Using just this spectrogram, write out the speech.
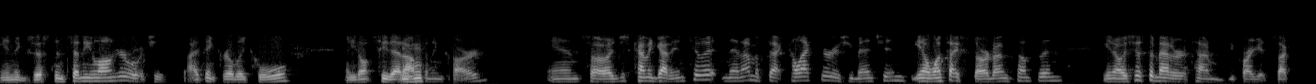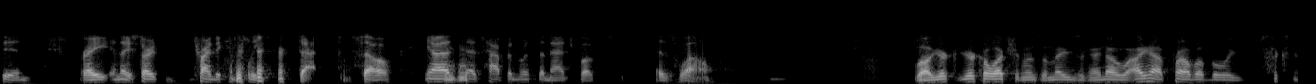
in existence any longer, which is I think really cool. And you don't see that Mhm. often in cards. And so I just kind of got into it. And then I'm a set collector, as you mentioned. You know, once I start on something, you know, it's just a matter of time before I get sucked in, right? And I start trying to complete that. So, yeah, Mhm. that's happened with the matchbooks as well. Well, your your collection is amazing. I know I have probably 60,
